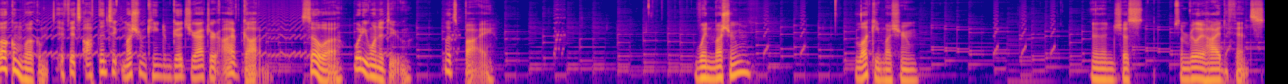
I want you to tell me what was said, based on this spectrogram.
Welcome, welcome. If it's authentic Mushroom Kingdom goods you're after, I've got them. So, uh, what do you want to do? Let's buy. Wind Mushroom. Lucky Mushroom and then just some really high defense.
